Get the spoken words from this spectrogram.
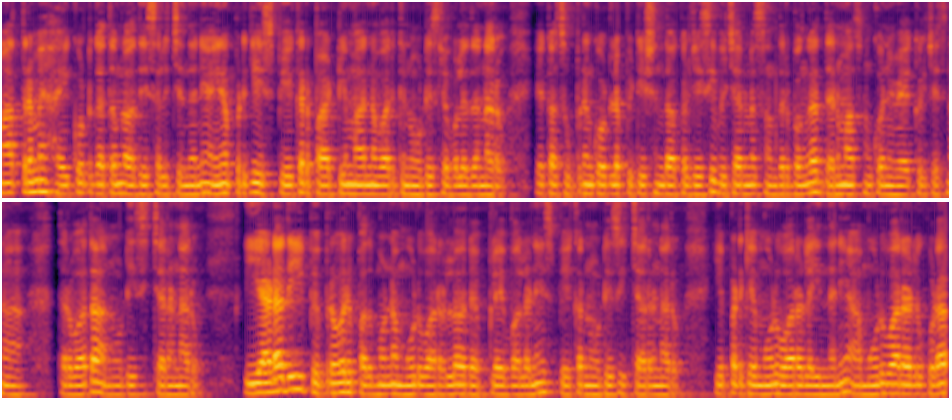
మాత్రమే హైకోర్టు గతంలో ఆదేశాలు ఇచ్చిందని అయినప్పటికీ స్పీకర్ పార్టీ మారిన వారికి నోటీసులు ఇవ్వలేదన్నారు. ఇక సుప్రీంకోర్టులో పిటిషన్ దాఖలు చేసి విచారణ సందర్భంగా ధర్మాసనం కొన్ని వ్యాఖ్యలు చేసిన తర్వాత నోటీస్ ఇచ్చారన్నారు. ఈ ఏడాది ఫిబ్రవరి పదమూడున మూడు వారాల్లో రిప్లై ఇవ్వాలని స్పీకర్ నోటీసు ఇచ్చారన్నారు. ఇప్పటికే మూడు వారాలు అయిందని ఆ మూడు వారాలు కూడా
